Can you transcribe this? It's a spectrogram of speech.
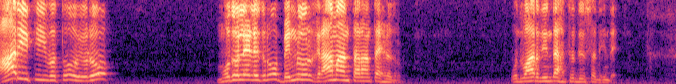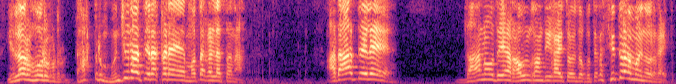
ಆ ರೀತಿ ಇವತ್ತು ಇವರು ಮೊದಲು ಹೇಳಿದ್ರು, ಬೆಂಗಳೂರು ಗ್ರಾಮಾಂತರ ಅಂತ ಹೇಳಿದ್ರು. ಒಂದು ವಾರದಿಂದ ಹತ್ತು ದಿವಸದ ಹಿಂದೆ. ಎಲ್ಲರೂ ಹೊರಬಿಟ್ರು ಡಾಕ್ಟರ್ ಮಂಜುನಾಥ್ ಇರೋ ಕಡೆ ಮತಗಳ್ಳತನ. ಅದಾದ್ಮೇಲೆ ದಾನೋದಯ ರಾಹುಲ್ ಗಾಂಧಿಗಾಯ್ತೋ ಇದು ಗೊತ್ತಿಲ್ಲ, ಸಿದ್ದರಾಮಯ್ಯನವ್ರಿಗಾಯ್ತು.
